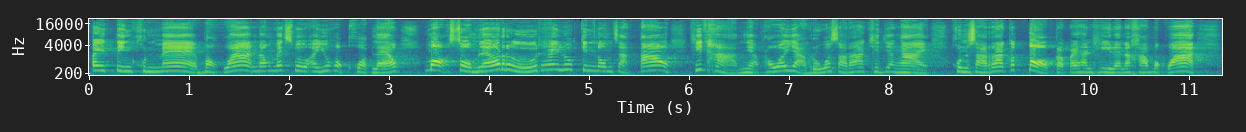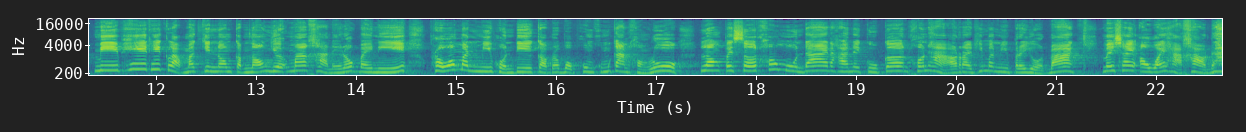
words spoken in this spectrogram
ไปติงคุณแม่บอกว่าน้องแม็กซ์เวลอายุ 6 ขวบแล้ว เหมาะสมแล้วหรือให้ลูกกินนมจากเต้าที่ถามเนี่ยเพราะว่าอยากรู้ว่าซาร่าคิดยังไง คุณซาร่าก็ตอบกลับไปทันทีเลยนะคะ บอกว่า มีพี่ที่กลับมากินนมกับน้องเยอะมากค่ะในโลกใบนี้ เพราะว่ามันมีผลดีกับระบบภูมิคุ้มกันของลูก ลองไปเซิร์ชข้อมูลได้นะคะใน Google ค้นหาอะไรที่มันมีประโยชน์บ้าง ไม่ใช่เอาไว้หาข่าวดา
